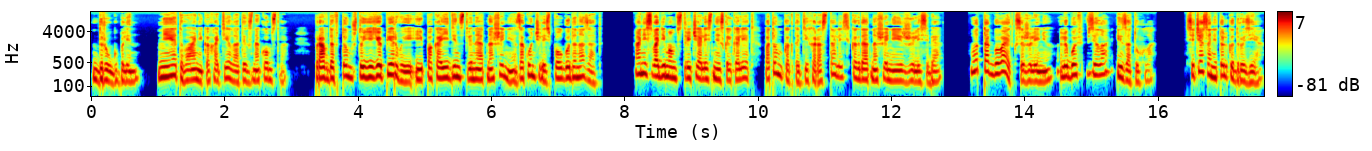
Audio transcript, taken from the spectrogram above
Друг, блин. Не этого Аника хотела от их знакомства. Правда в том, что ее первые и пока единственные отношения закончились полгода назад. Они с Вадимом встречались несколько лет, потом как-то тихо расстались, когда отношения изжили себя, вот так бывает, к сожалению. Любовь взяла и затухла. Сейчас они только друзья.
